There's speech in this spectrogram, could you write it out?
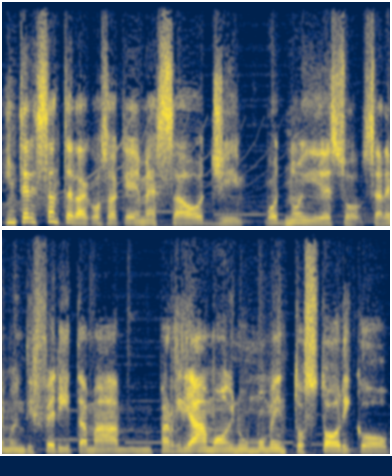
Interessante la cosa che è emersa oggi noi adesso saremo in differita, ma mm, parliamo in un momento storico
